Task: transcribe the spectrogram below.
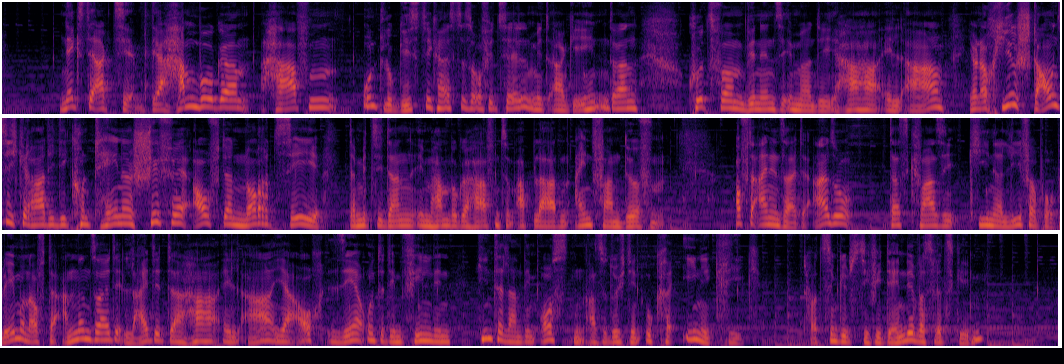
Nächste Aktie, der Hamburger Hafen und Logistik heißt es offiziell mit AG hinten dran. Kurzform, wir nennen sie immer die HHLA. Ja, und auch hier stauen sich gerade die Containerschiffe auf der Nordsee, damit sie dann im Hamburger Hafen zum Abladen einfahren dürfen. Auf der einen Seite also das quasi China-Lieferproblem und auf der anderen Seite leidet der HLA ja auch sehr unter dem fehlenden Hinterland im Osten, also durch den Ukraine-Krieg. Trotzdem gibt es Dividende, was wird es geben?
